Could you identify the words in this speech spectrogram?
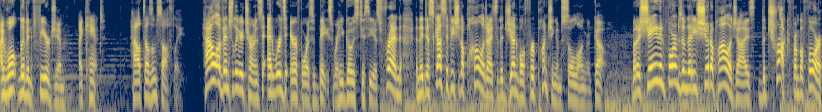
I won't live in fear, Jim. I can't. Hal tells him softly. Hal eventually returns to Edwards Air Force Base, where he goes to see his friend, and they discuss if he should apologize to the general for punching him so long ago. But as Shane informs him that he should apologize, the truck from before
